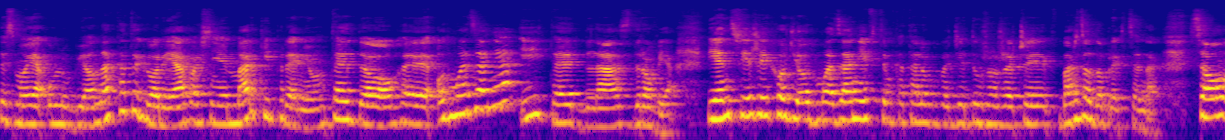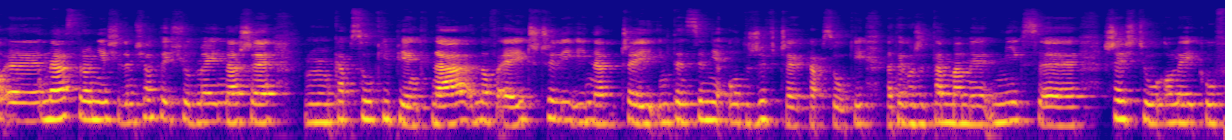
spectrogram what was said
To jest moja ulubiona kategoria, właśnie marki premium, te do e, odmładzania i te dla zdrowia. Więc jeżeli chodzi o odmładzanie, w tym katalogu będzie dużo rzeczy w bardzo dobrych cenach. Są e, na stronie 77 nasze mm, kapsułki piękna Nov Age, czyli inaczej intensywnie odżywcze kapsułki, dlatego że tam mamy miks e, sześciu olejków,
